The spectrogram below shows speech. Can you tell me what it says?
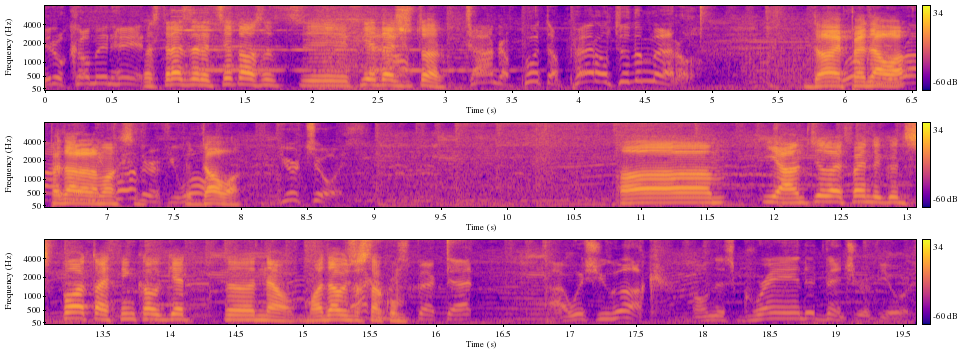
It'll come in handy. Păstrează rețeta, o să-ți fie de ajutor. Time to put the pedal to the metal. Dai Welcome pedala, to ride pedala la with me maxim. further if you want. Pedaua. Your choice. Um, yeah, until I find a good spot, I think I'll get... Uh, now, mă dau I jos can acum. Respect that. I wish you luck on this grand adventure of yours.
